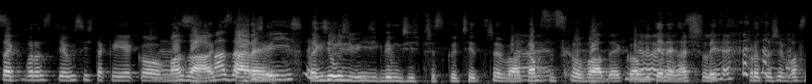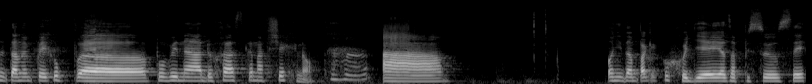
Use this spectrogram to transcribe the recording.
tak prostě už jsi taky jako no, mazák, mazák starý, už víš. takže už víš, kdy můžeš přeskočit třeba, no, kam se schovat, jako, aby no, tě nenašli, jasně. protože vlastně tam je jako uh, povinná docházka na všechno. Aha. A oni tam pak jako chodí a zapisují si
